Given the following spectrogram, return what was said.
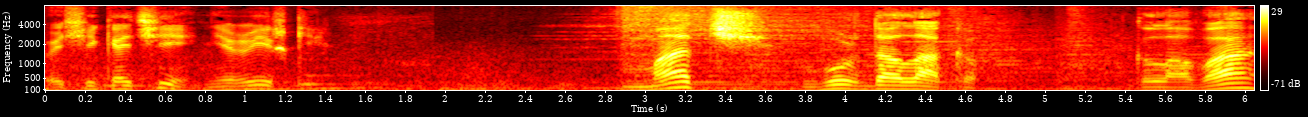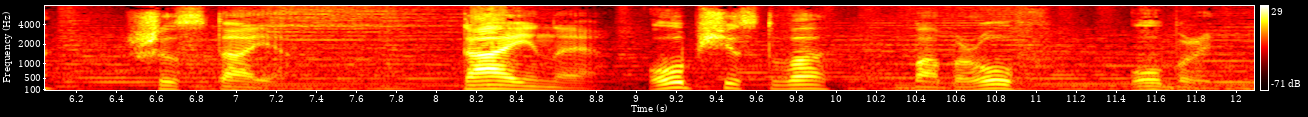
Пощекочи, нервишки. Матч Вурдалаков. Глава шестая. Тайное общество бобров-оборотней.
